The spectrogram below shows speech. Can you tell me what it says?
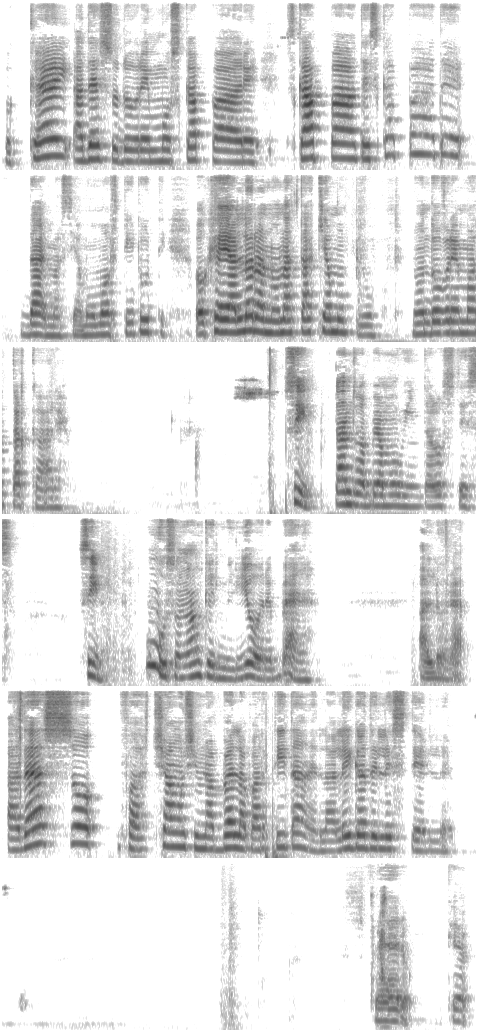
Ok, adesso dovremmo scappare. Scappate, scappate. Dai, ma siamo morti tutti. Ok, allora non attacchiamo più. Non dovremmo attaccare. Sì, tanto abbiamo vinta lo stesso. Sì. Uh, sono anche il migliore, bene. Allora, adesso facciamoci una bella partita nella Lega delle Stelle. Spero che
